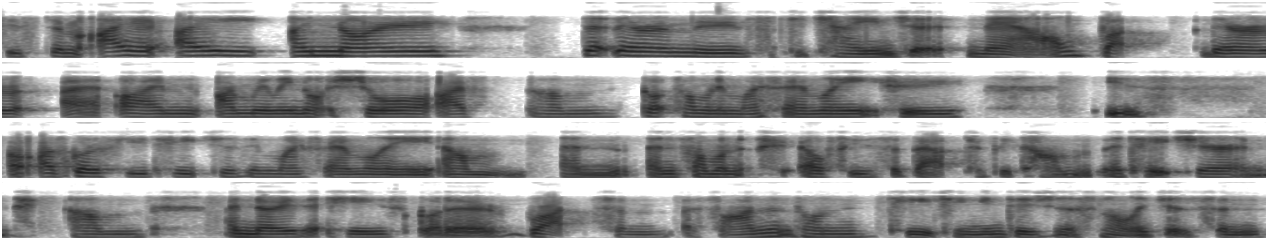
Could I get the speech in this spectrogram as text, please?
system. I, I, I know that there are moves to change it now, but there are, I, I'm I'm really not sure. I've um, got someone in my family who is I've got a few teachers in my family, um, and and someone else who's about to become a teacher, and um, I know that he's got to write some assignments on teaching Indigenous knowledges, and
